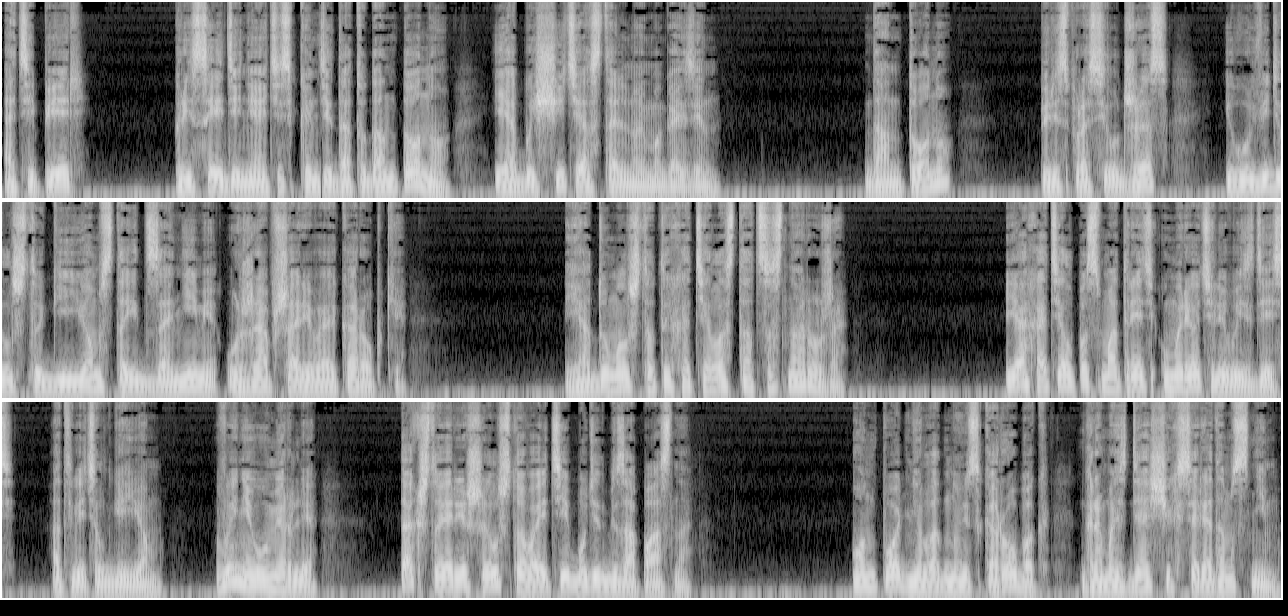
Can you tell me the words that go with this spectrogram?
А теперь присоединяйтесь к кандидату Д'Антону и обыщите остальной магазин». «Д'Антону?» — переспросил Джесс и увидел, что Гийом стоит за ними, уже обшаривая коробки. «Я думал, что ты хотел остаться снаружи». «Я хотел посмотреть, умрете ли вы здесь», — ответил Гийом. «Вы не умерли, так что я решил, что войти будет безопасно». Он поднял одну из коробок, громоздящихся рядом с ним,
